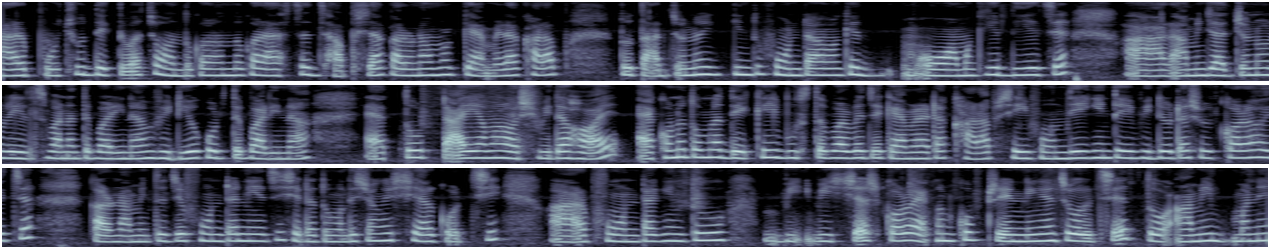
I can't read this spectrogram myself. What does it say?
আর প্রচুর দেখতে পাচ্ছ, অন্ধকার অন্ধকার আসছে, ঝাপসা, কারণ আমার ক্যামেরা খারাপ। তো তার জন্যই কিন্তু ফোনটা আমাকে, ও আমাকে দিয়েছে। আর আমি যার জন্য রিলস বানাতে পারি না, ভিডিও করতে পারি না, এতটাই আমার অসুবিধা হয়। এখনও তোমরা দেখেই বুঝতে পারবে যে ক্যামেরাটা খারাপ, সেই ফোন দিয়েই কিন্তু এই ভিডিওটা শ্যুট করা হয়েছে। কারণ আমি তো যে ফোনটা নিয়েছি, সেটা তোমাদের সঙ্গে শেয়ার করছি। আর ফোনটা কিন্তু বিশ্বাস করো, এখন খুব ট্রেন্ডিংয়ে চলছে। তো আমি মানে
